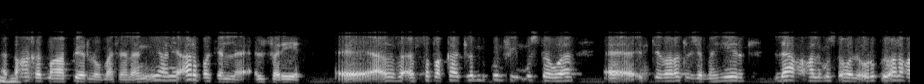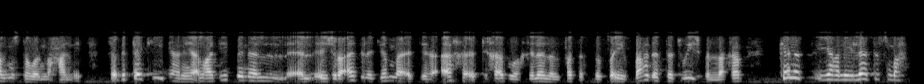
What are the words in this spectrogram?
التعاقد مع بيرلو مثلا يعني أربك الفريق. الصفقات لم تكن في مستوى آه، انتظارات الجماهير لا على المستوى الأوروبي ولا على المستوى المحلي، فبالتأكيد يعني العديد من الإجراءات التي تم اتخاذها خلال الفترة الصيف بعد التتويج باللقب كانت يعني لا تسمح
